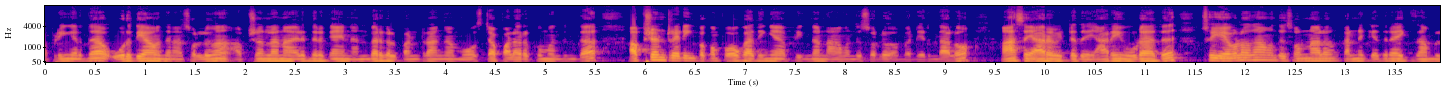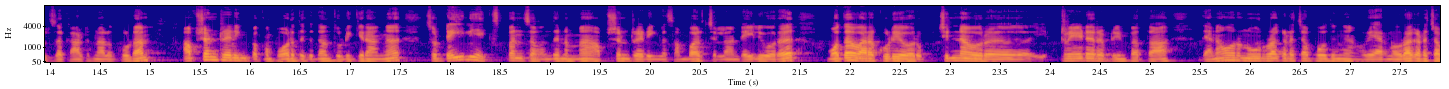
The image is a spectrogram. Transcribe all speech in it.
அப்படிங்கிறத உறுதியாக வந்து நான் சொல்லுவேன். ஆப்ஷனில் நான் இருந்திருக்கேன். என் நண்பர்கள் பண்ணுறாங்க மோஸ்ட்டாக பலருக்கும் வந்து இந்த ஆப்ஷன் ட்ரேடிங் பக்கம் போகாதீங்க அப்படின்னு தான் நான் வந்து சொல்லுவேன். பட் இருந்தாலும் ஆசை யாரை விட்டது? யாரையும் விடாது. ஸோ எவ்வளோதான் வந்து சொன்னாலும், கண்ணுக்கு எதிராக எக்ஸாம்பிள்ஸை காட்டுனாலும் கூட, ஆப்ஷன் ட்ரேடிங் பக்கம் போகிறதுக்கு தான் துடிக்கிறாங்க. ஸோ டெய்லி எக்ஸ்பென்ஸை வந்து நம்ம ஆப்ஷன் ட்ரேடிங்கில் சம்பாரிச்சிடலாம். டெய்லி ஒரு மொதல் வரக்கூடிய ஒரு சின்ன ஒரு ட்ரேடர் அப்படின்னு பார்த்தா, தினம் ஒரு நூறுரூவா கிடைச்சா போதுங்க. ஒரு இரநூறுவா கிடைச்சா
